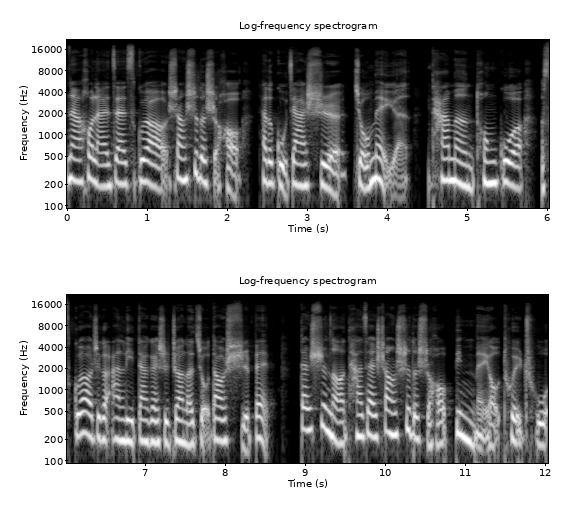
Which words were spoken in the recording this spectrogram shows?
那后来在 Square 上市的时候，它的股价是九美元。他们通过 Square 这个案例，大概是赚了九到十倍。但是呢，它在上市的时候并没有退出，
